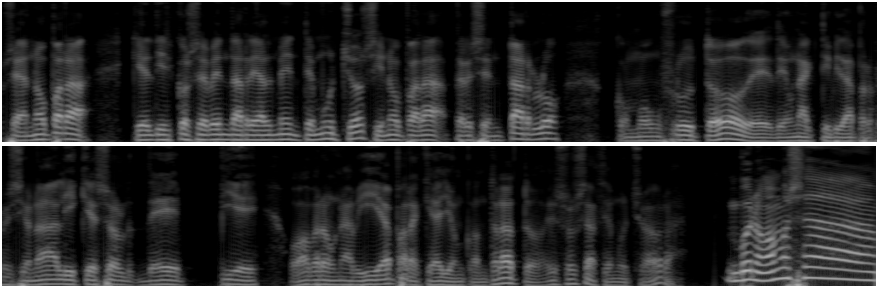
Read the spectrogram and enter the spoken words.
O sea no para que el disco se venda realmente mucho sino para presentarlo como un fruto de, de una actividad profesional y que eso dé pie o abra una vía para que haya un contrato. Eso se hace mucho ahora bueno, vamos a...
